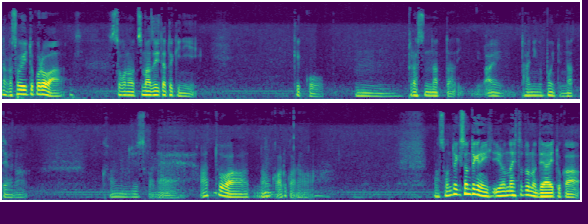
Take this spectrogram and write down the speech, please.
なんかそういうところはそこのつまずいた時に結構うんプラスになったターニングポイントになったような感じですかね。あとは何かあるかな、まあ、その時その時のいろんな人との出会いとか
